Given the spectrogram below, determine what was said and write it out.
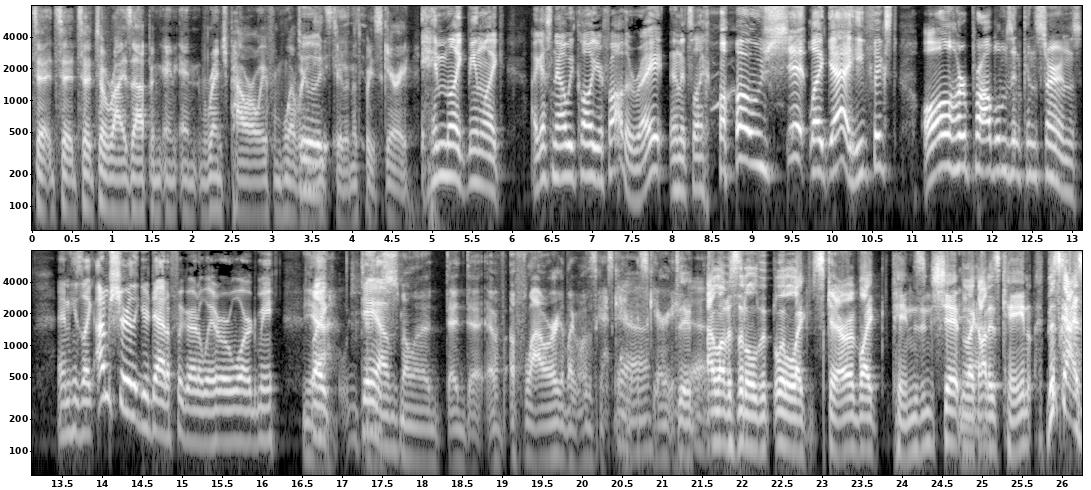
to to to to rise up and and, and wrench power away from whoever he needs to, and that's pretty scary. him like being like, I guess now we call your father, right? And it's like, oh shit, like yeah, he fixed all her problems and concerns, and he's like, I'm sure that your dad will figure out a way to reward me. Like, damn. smelling a, a, a, a flower. You're like, oh, this guy's scary. Yeah. It's scary. dude Yeah. i love his little little like scarab like pins and shit and like on his cane this guy's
